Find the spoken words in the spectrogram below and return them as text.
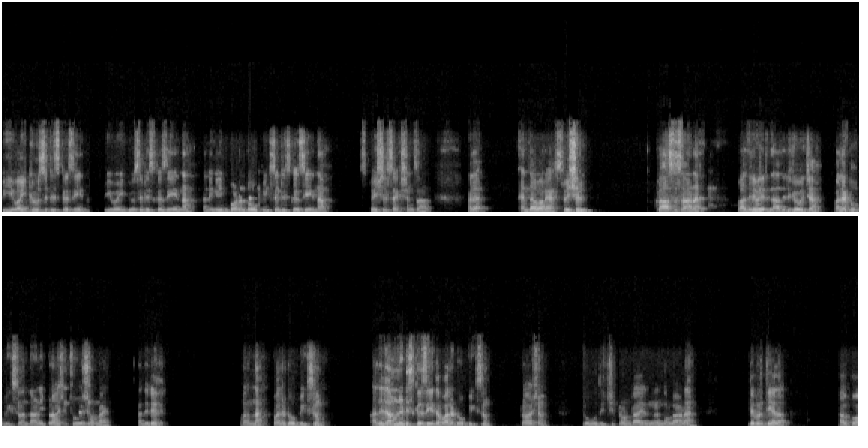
പി വൈ ക്യൂസ് ഡിസ്കസ് ചെയ്യുന്ന പി വൈ ക്യൂസ് ഡിസ്കസ് ചെയ്യുന്ന അല്ലെങ്കിൽ ഇമ്പോർട്ടന്റ് ടോപ്പിക്സ് ഡിസ്കസ് ചെയ്യുന്ന സ്പെഷ്യൽ സെക്ഷൻസ് ആണ്. അല്ല എന്താ പറയുക സ്പെഷ്യൽ ക്ലാസ്സസ് ആണ്. അപ്പൊ അതിൽ വരുന്ന അതിൽ ചോദിച്ച പല ടോപ്പിക്സും എന്താണ് ഈ പ്രാവശ്യം ചോദിച്ചിട്ടുണ്ടായത് അതിൽ വന്ന പല ടോപ്പിക്സും അതിൽ നമ്മൾ ഡിസ്കസ് ചെയ്ത പല ടോപ്പിക്സും പ്രാവശ്യം ചോദിച്ചിട്ടുണ്ടായിരുന്നു എന്നുള്ളതാണ് ഇതിന്റെ പ്രത്യേകത. അപ്പോ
